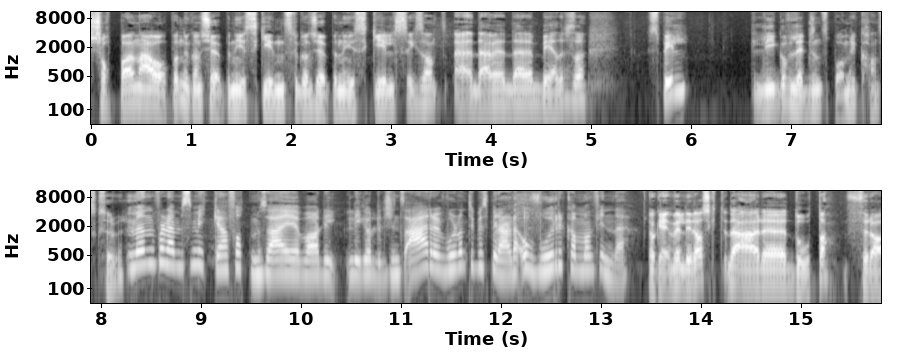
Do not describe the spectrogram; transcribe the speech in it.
Shoppaen er åpen, du kan kjøpe nye skins, du kan kjøpe nye skills. Ikke sant? Det er, det er, er bedre, så spill League of Legends på amerikansk server. Men for dem som ikke har fått med seg hva League of Legends er, hvordan type spill er det, og hvor kan man finne det? Ok, Veldig raskt. Det er eh, Dota fra,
